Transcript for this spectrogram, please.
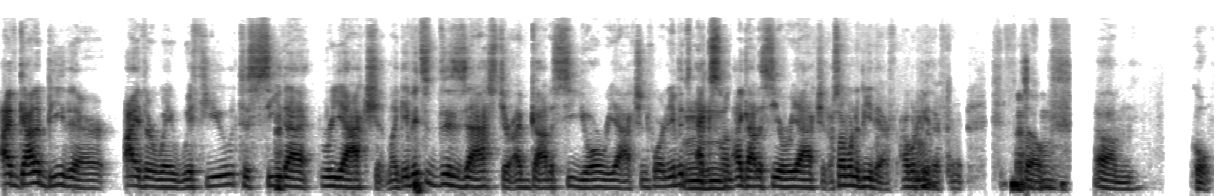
I've got to be there either way with you to see that reaction. Like if it's a disaster, I've got to see your reaction for it. If it's Mhm. excellent, I got to see a reaction. So I want to be there. I want to be Mhm. there for it. Definitely. Um, cool.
